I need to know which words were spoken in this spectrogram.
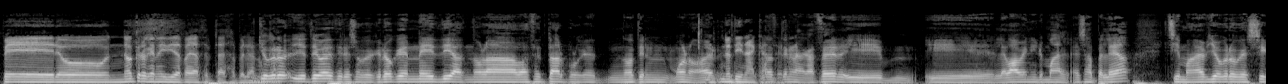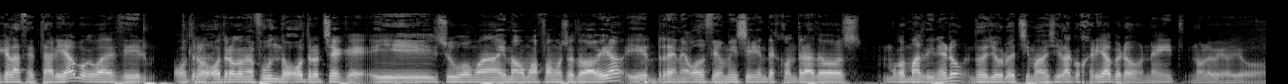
Pero no creo que Nate Díaz vaya a aceptar esa pelea. Yo nunca. creo, yo te iba a decir eso, que creo que Nate Díaz no la va a aceptar porque no tienen, bueno, a ver, No tiene nada que no hacer. tiene nada que hacer y, y le va a venir mal esa pelea. Chimaev yo creo que sí que la aceptaría porque va a decir otro, Claro. otro que me fundo, otro cheque y subo más y me hago más famoso todavía y Mm. renegocio mis siguientes contratos con más dinero. Entonces yo creo que Chimaev sí la cogería, pero Nate no le veo yo.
